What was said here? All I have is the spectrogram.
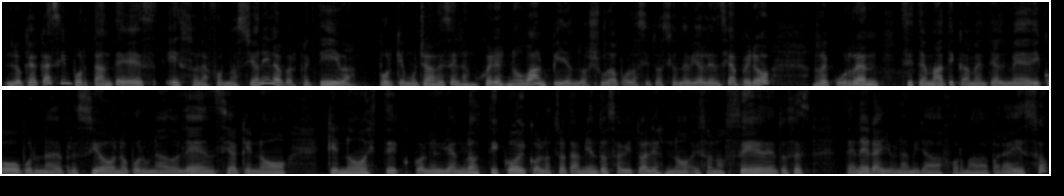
Lo que acá es importante es eso, la formación y la perspectiva. porque muchas veces las mujeres no van pidiendo ayuda por la situación de violencia, pero recurren sistemáticamente al médico por una depresión o por una dolencia, que no, que no esté con el diagnóstico y con los tratamientos habituales no, eso no cede. Entonces, tener ahí una mirada formada para eso.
